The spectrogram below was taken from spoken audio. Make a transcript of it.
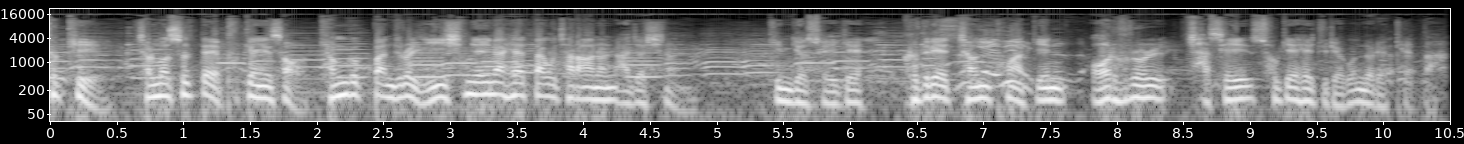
특히 젊었을 때 북경에서 경극 반주를 20년이나 했다고 자랑하는 아저씨는 김 교수에게 그들의 전통악기인 어루를 자세히 소개해 주려고 노력했다.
